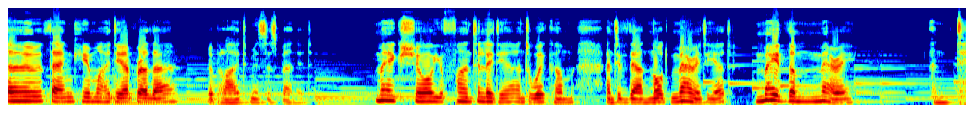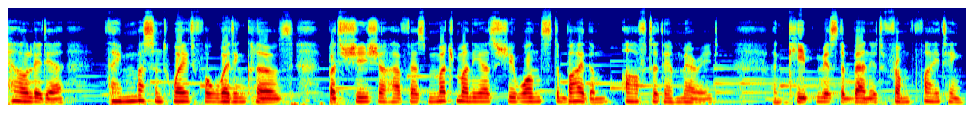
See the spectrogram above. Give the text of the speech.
Oh, thank you, my dear brother, replied Mrs. Bennet. Make sure you find Lydia and Wickham, and if they are not married yet, make them marry. And tell Lydia they mustn't wait for wedding clothes, but she shall have as much money as she wants to buy them after they're married. And keep Mr. Bennet from fighting.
